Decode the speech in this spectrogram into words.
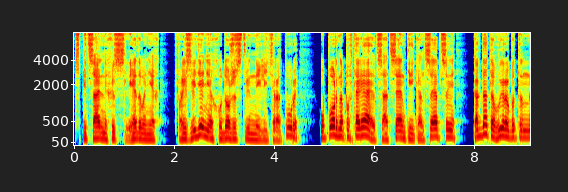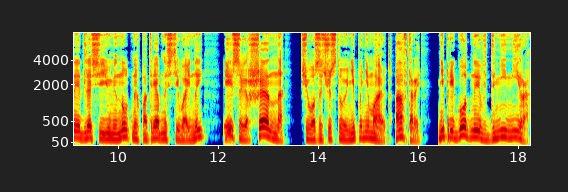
в специальных исследованиях, в произведениях художественной литературы упорно повторяются оценки и концепции, когда-то выработанные для сиюминутных потребностей войны и совершенно, чего зачастую не понимают авторы, непригодные в дни мира.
